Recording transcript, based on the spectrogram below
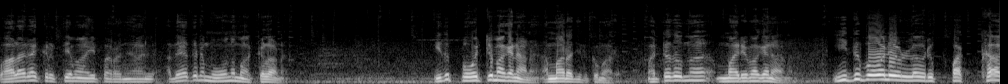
വളരെ കൃത്യമായി പറഞ്ഞാൽ അദ്ദേഹത്തിന് മൂന്ന് മക്കളാണ്. ഇത് പോറ്റുമകനാണ് എം ആർ അജിത് കുമാർ. മറ്റതൊന്ന് മരുമകനാണ്. ഇതുപോലെയുള്ള ഒരു പക്ക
